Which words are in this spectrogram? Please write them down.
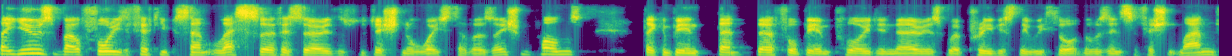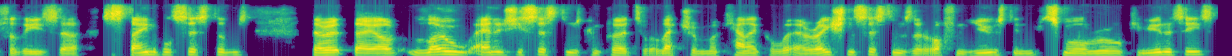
they use about 40 to 50% less surface area than traditional waste stabilization ponds. They can be in, therefore be employed in areas where previously we thought there was insufficient land for these uh, sustainable systems. They're, they are low energy systems compared to electromechanical aeration systems that are often used in small rural communities.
